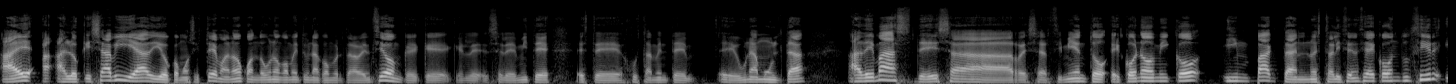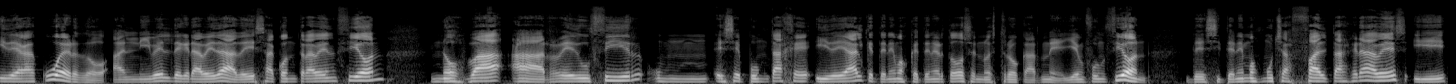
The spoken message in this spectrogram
a, lo que ya había, digo, como sistema, ¿no? Cuando uno comete una contravención, que, que, se le emite este, justamente eh, una multa, además de ese resarcimiento económico, impacta en nuestra licencia de conducir y de acuerdo al nivel de gravedad de esa contravención nos va a reducir ese puntaje ideal que tenemos que tener todos en nuestro carné. Y en función de si tenemos muchas faltas graves y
